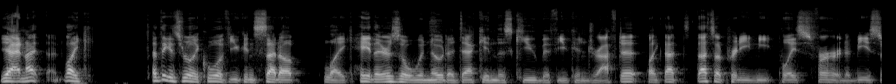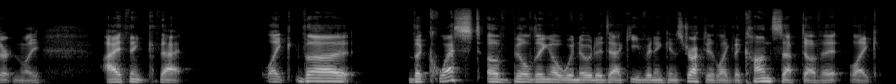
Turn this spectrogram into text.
Yeah, and I like I think it's really cool if you can set up like, hey, there's a Winota deck in this cube if you can draft it. Like that's that's a pretty neat place for her to be, certainly. I think that like the the quest of building a Winota deck even in constructed, like the concept of it, like,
